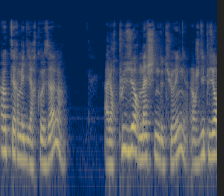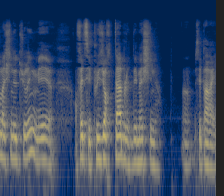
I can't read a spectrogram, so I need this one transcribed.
intermédiaire causal, alors plusieurs machines de Turing, alors je dis plusieurs machines de Turing, mais en fait c'est plusieurs tables des machines, hein, c'est pareil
